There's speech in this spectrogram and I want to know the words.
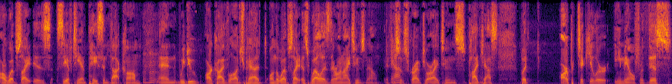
Our website is cftnpayson.com, mm-hmm. and we do archive Launchpad on the website as well as they're on iTunes now if you subscribe to our iTunes podcast. But our particular email for this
